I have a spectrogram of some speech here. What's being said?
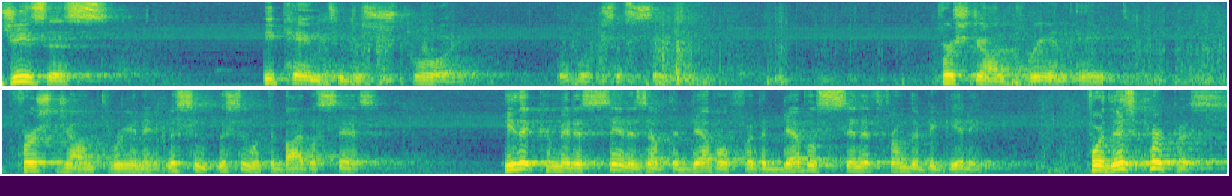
Jesus, he came to destroy the works of Satan. 1 John 3 and 8. 1 John 3 and 8. Listen, listen what the Bible says. He that committeth sin is of the devil, for the devil sinneth from the beginning. For this purpose,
